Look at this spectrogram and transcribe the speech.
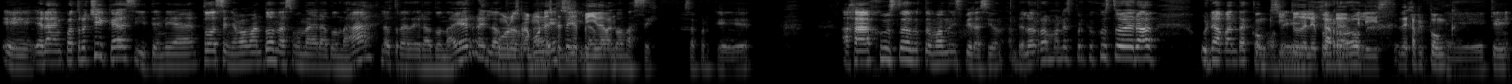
eh, eran cuatro chicas y tenían, todas se llamaban donas, una era dona A, la otra era dona R, la Como otra los dona Ramones, que F así se y la otra dona C. O sea, porque... Ajá, justo tomando inspiración de los Ramones, porque justo era una banda como Punkcito de, de la época rock, feliz, de Happy Punk. eh, que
